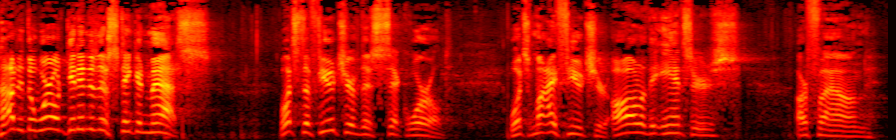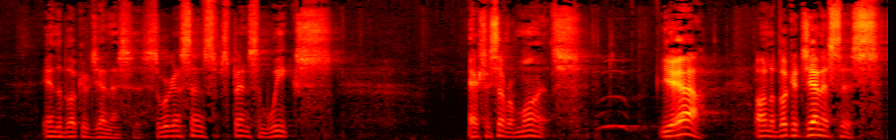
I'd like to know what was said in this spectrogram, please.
How did the world get into this stinking mess? What's the future of this sick world? What's my future? All of the answers are found in the book of Genesis. So we're going to spend some weeks, actually several months. Yeah, on the book of Genesis.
